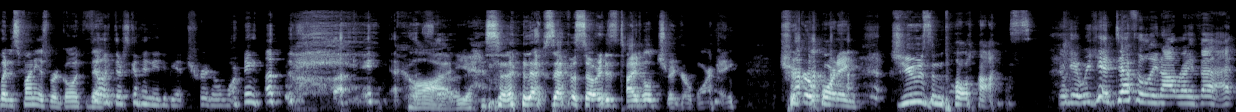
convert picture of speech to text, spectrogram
but it's funny as we're going I through feel that. like there's going to need to be a trigger warning on this God, yes. this episode is titled Trigger Warning. Trigger Warning Jews and Polacks. Okay, we can't definitely not write that.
